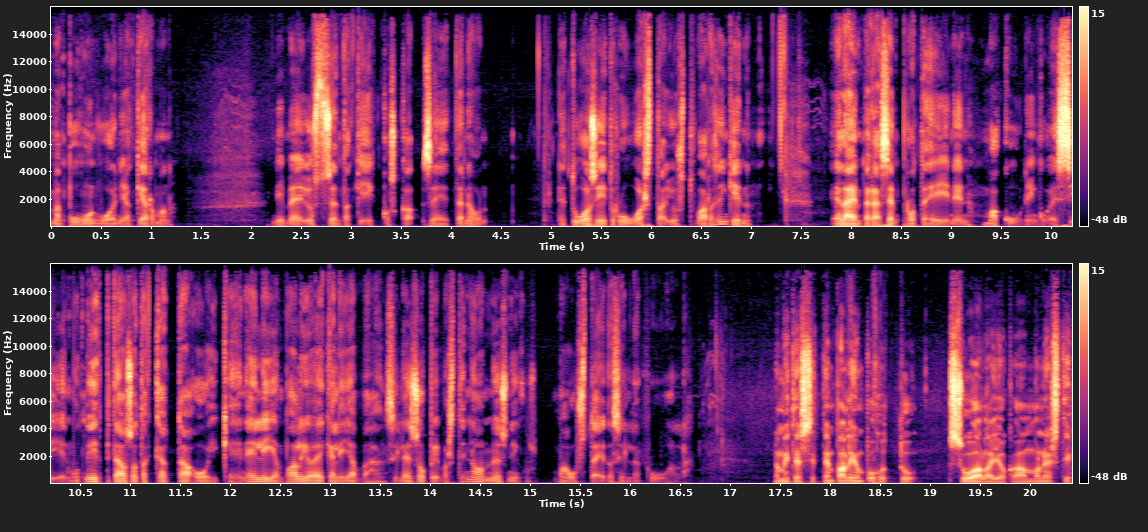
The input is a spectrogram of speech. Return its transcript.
mä puhun voin ja kerman nimeä just sen takia, koska se, että ne, on, ne tuo siitä ruuasta just varsinkin eläinperäisen proteiinin makuun niin kuin esiin, mutta niitä pitää osata käyttää oikein, ei liian paljon eikä liian vähän, silleen sopivasti. Ne on myös niin kuin mausteita sille ruoalle. No miten sitten paljon puhuttu suola, joka on monesti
